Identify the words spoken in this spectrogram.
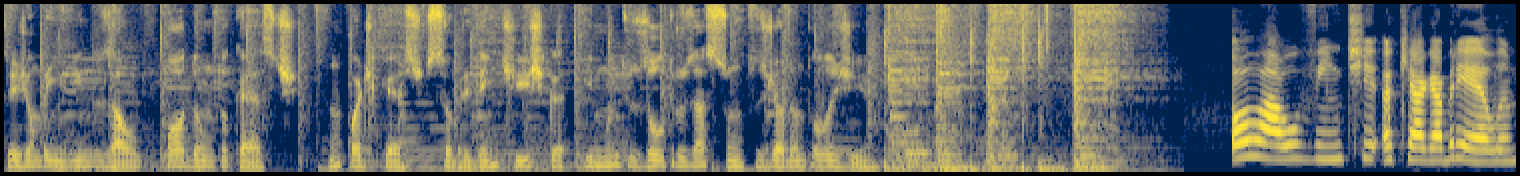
Sejam bem-vindos ao Odontocast, um podcast sobre dentística e muitos outros assuntos de odontologia. Olá, ouvinte, aqui é a Gabriela.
